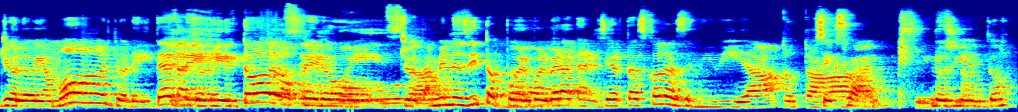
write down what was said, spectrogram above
yo le doy amor, yo le di teta, yo le di todo, pero egoísta. yo también necesito poder No. volver a tener ciertas cosas de mi vida Total. sexual. Sí, Lo sí. siento.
